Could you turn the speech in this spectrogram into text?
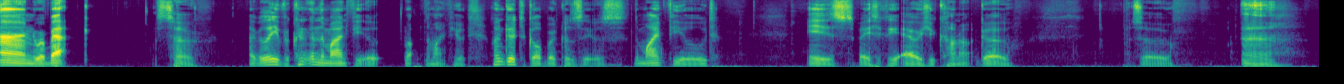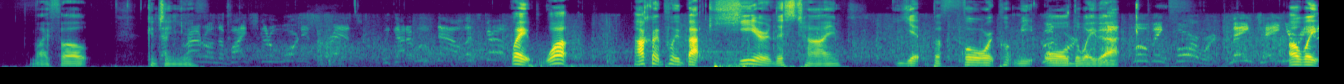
And we're back. So, I believe we couldn't go in the minefield. Not the minefield. couldn't go to Goldberg because it was the minefield is basically areas you cannot go. So, uh, my fault. Continue. Wait, what? How come it put me back here this time, yet before it put me all the way back? Oh wait,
